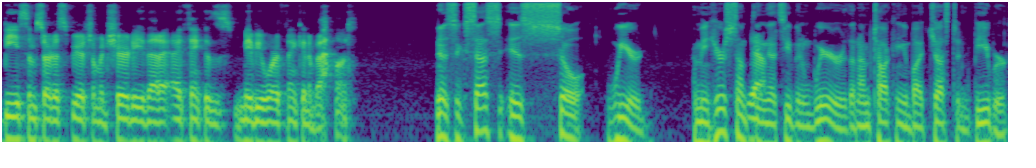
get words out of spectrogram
be some sort of spiritual maturity that I, think is maybe worth thinking about know, success is so weird. I mean, here's something Yeah. that's even weirder than I'm talking about Justin Bieber.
